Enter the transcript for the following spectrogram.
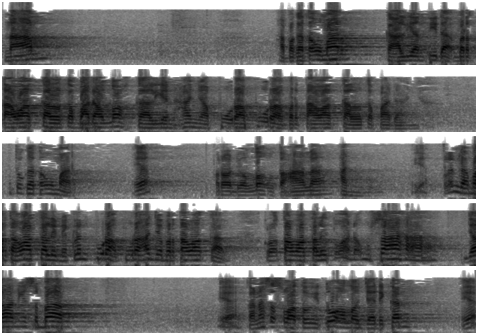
Naam. Apa kata Umar? Kalian tidak bertawakal kepada Allah, kalian hanya pura-pura bertawakal kepadanya. Itu kata Umar. Ya. Radhiyallahu taala anhu. Ya, kalian nggak bertawakal ini, kalian pura-pura aja bertawakal. Kalau tawakal itu ada usaha, jalani sebab. Ya, karena sesuatu itu Allah jadikan ya,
